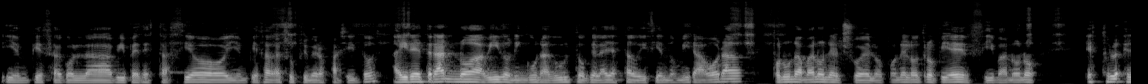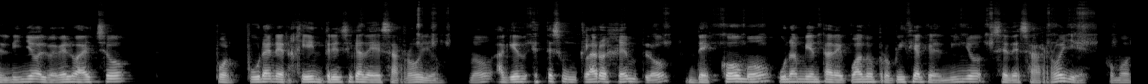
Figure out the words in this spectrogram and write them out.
y empieza con la bipedestación y empieza a dar sus primeros pasitos, ahí detrás no ha habido ningún adulto que le haya estado diciendo, mira, ahora pon una mano en el suelo, pon el otro pie encima, no, no. Esto el niño, el bebé lo ha hecho por pura energía intrínseca de desarrollo. ¿no? Aquí este es un claro ejemplo de cómo un ambiente adecuado propicia que el niño se desarrolle como,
